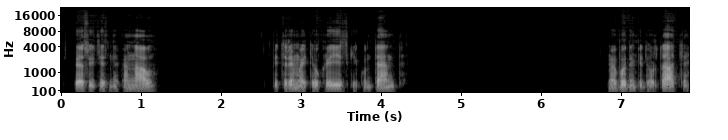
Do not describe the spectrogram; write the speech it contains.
підписуйтесь на канал, підтримайте український контент. Ми будемо підгортати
